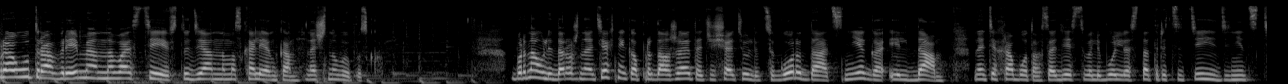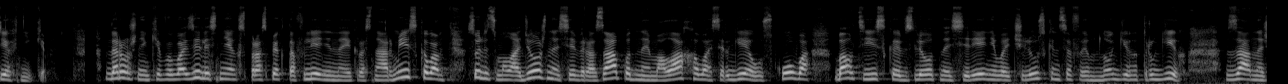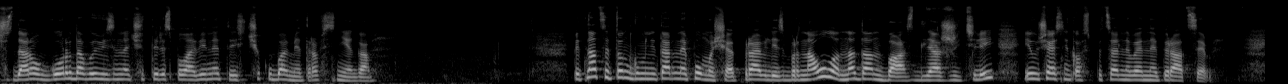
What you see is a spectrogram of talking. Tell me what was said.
Доброе утро. Время новостей. В студии Анна Москаленко. Начну выпуск. В Барнауле дорожная техника продолжает очищать улицы города от снега и льда. На этих работах задействовали более 130 единиц техники. Дорожники вывозили снег с проспектов Ленина и Красноармейского, с улиц Молодежной, Северо-Западной, Малахова, Сергея Ускова, Балтийской, Взлетной, Сиреневой, Челюскинцев и многих других. За ночь с дорог города вывезено 4,5 тысячи кубометров снега. 15 тонн гуманитарной помощи отправили из Барнаула на Донбасс для жителей и участников специальной военной операции.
